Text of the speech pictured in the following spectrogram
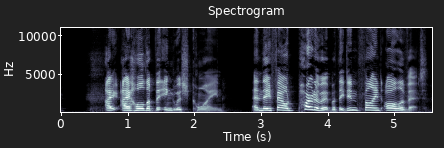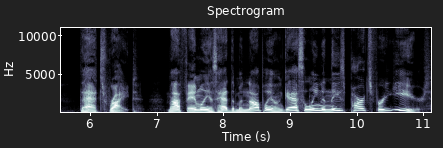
I, I hold up the English coin. And they found part of it, but they didn't find all of it. That's right. My family has had the monopoly on gasoline in these parts for years.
